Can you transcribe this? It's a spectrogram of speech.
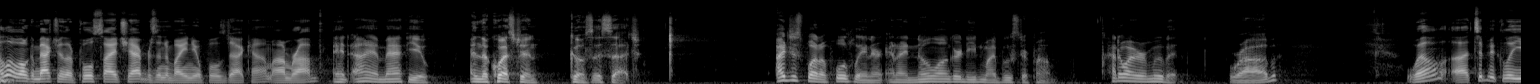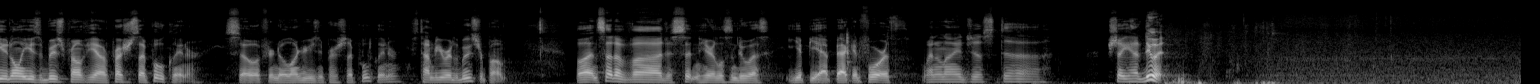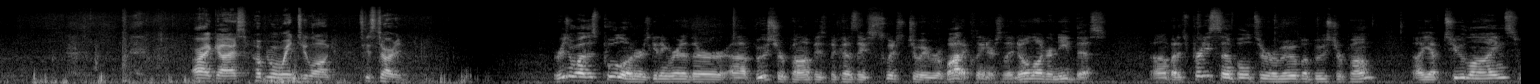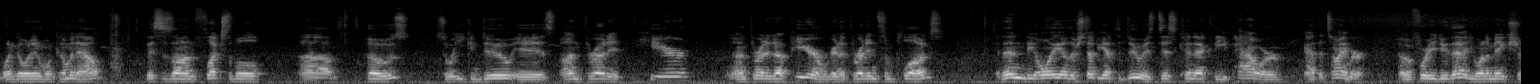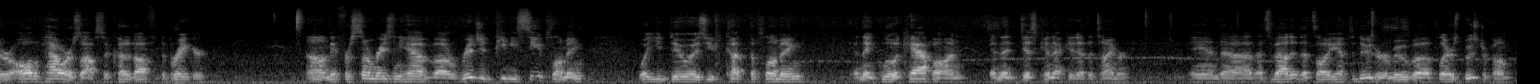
Hello, welcome back to another poolside chat presented by InyoPools.com. I'm Rob. And I am Matthew. And the question goes as such I just bought a pool cleaner and I no longer need my booster pump. How do I remove it? Rob? Well, uh, typically you'd only use a booster pump if you have a pressure side pool cleaner. So if you're no longer using a pressure side pool cleaner, it's time to get rid of the booster pump. But instead of uh, just sitting here listening to us yip yap back and forth, why don't I just uh, show you how to do it? All right, guys. Hope you weren't waiting too long. Let's get started. The reason why this pool owner is getting rid of their uh, booster pump is because they've switched to a robotic cleaner, so they no longer need this. Uh, but it's pretty simple to remove a booster pump. Uh, you have two lines, one going in, one coming out. This is on flexible uh, hose, so what you can do is unthread it here and unthread it up here, and we're going to thread in some plugs. And then the only other step you have to do is disconnect the power at the timer. Now before you do that, you want to make sure all the power is off, so cut it off at the breaker. Um, if for some reason you have uh, rigid PVC plumbing, what you do is you cut the plumbing and then glue a cap on and then disconnect it at the timer. And uh, that's about it. That's all you have to do to remove a Polaris booster pump.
